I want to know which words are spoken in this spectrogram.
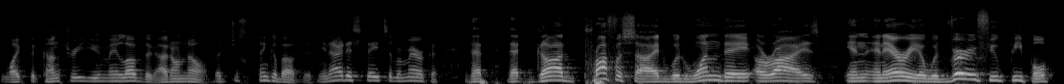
like the country, you may love the, I don't know, but just think about this. The United States of America, that, that God prophesied would one day arise in an area with very few people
